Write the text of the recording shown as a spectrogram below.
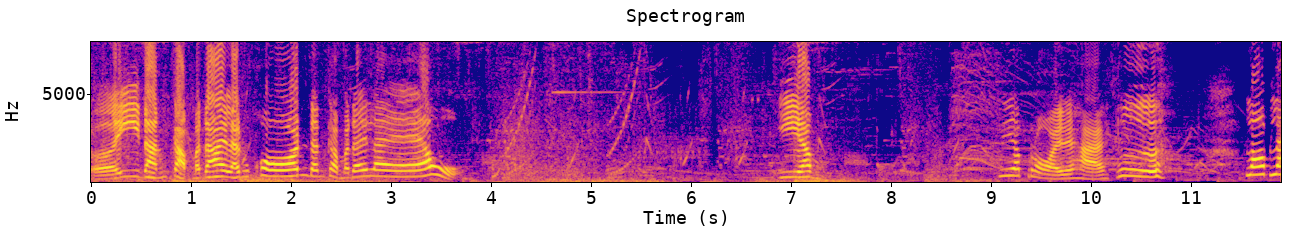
เอ้ย ดันกลับมาได้แล้วทุกคน ดันกลับมาได้แล้ว เยี่ยม เรียบร้อยเลยค่ะ คือ รอบแร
